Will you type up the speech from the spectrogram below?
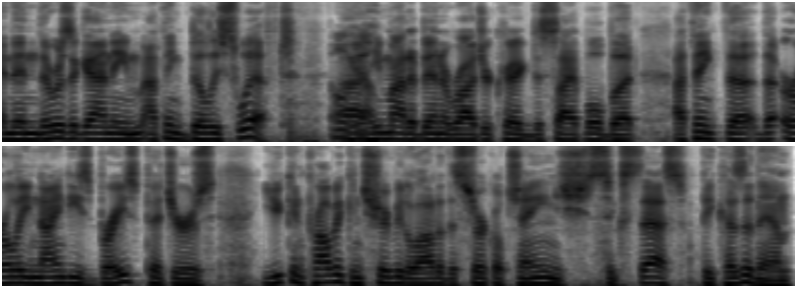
and then there was a guy named I think Billy Swift. Oh, Uh, yeah. he might have been a Roger Craig disciple, but I think the the early '90s Braves pitchers, you can probably contribute a lot of the circle change success because of them.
